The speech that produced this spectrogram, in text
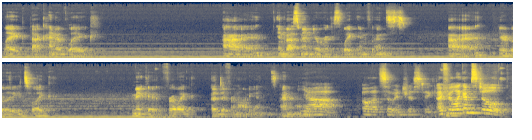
Like that kind of like uh, investment in your work has like influenced uh, your ability to like make it for like a different audience. I don't know. Yeah. Oh, that's so interesting. I feel like I'm still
